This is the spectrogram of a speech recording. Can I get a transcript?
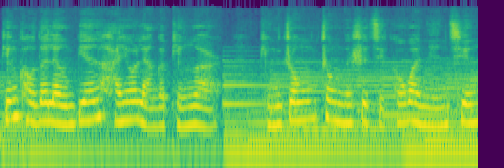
瓶口的两边还有两个瓶耳，瓶中种的是几棵万年青。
